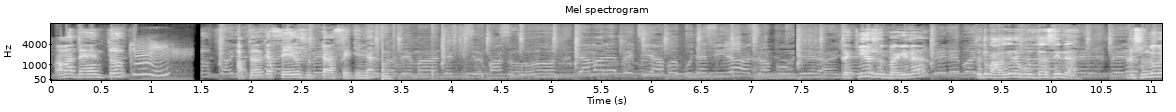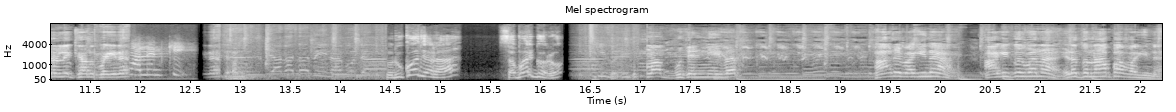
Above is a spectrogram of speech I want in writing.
মামা দেখেন তো। আপনার কাছে এই ওষুধটা আছে কিনা? কি ওষুধ বাকি না তো ভালো করে বুঝতে আসি না সুন্দর করে লিখে আনো বাকি না বলেন কি? রুকো যারা সবার করো বুঝেননি এবার। হ্যাঁ আরে বাগিনা আগে কইবা না এটা তো না পা বাগিনা।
